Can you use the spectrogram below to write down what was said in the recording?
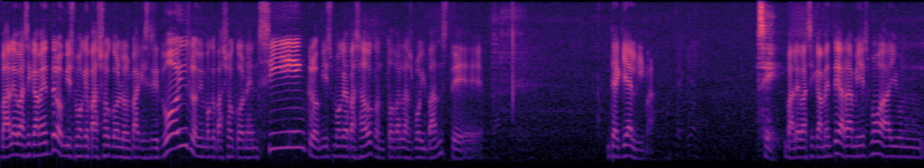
Vale, básicamente lo mismo que pasó con los Backstreet Boys, lo mismo que pasó con NSYNC, lo mismo que ha pasado con todas las boy bands de, de aquí a Lima. Sí. Vale, básicamente ahora mismo hay un,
